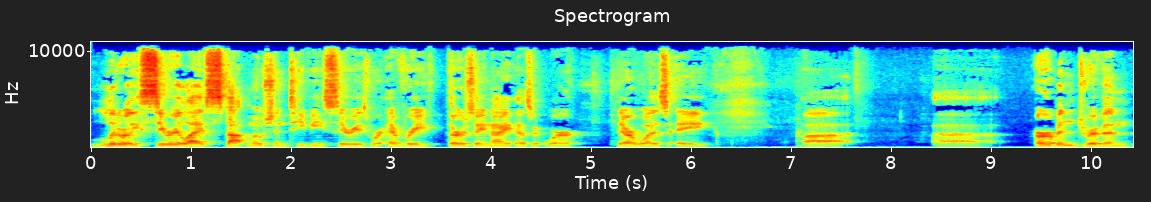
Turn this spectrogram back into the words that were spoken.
literally serialized stop motion TV series where every Thursday night, as it were, there was a uh, uh, urban driven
